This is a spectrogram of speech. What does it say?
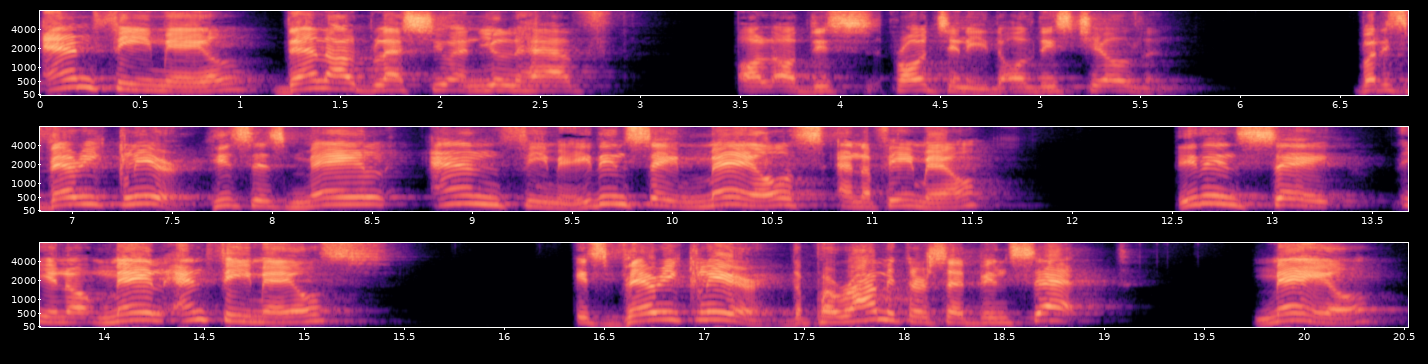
and female, then I'll bless you and you'll have all of this progeny, all these children. But it's very clear. He says male and female. He didn't say males and a female. He didn't say, you know, male and females. It's very clear. The parameters have been set. Male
